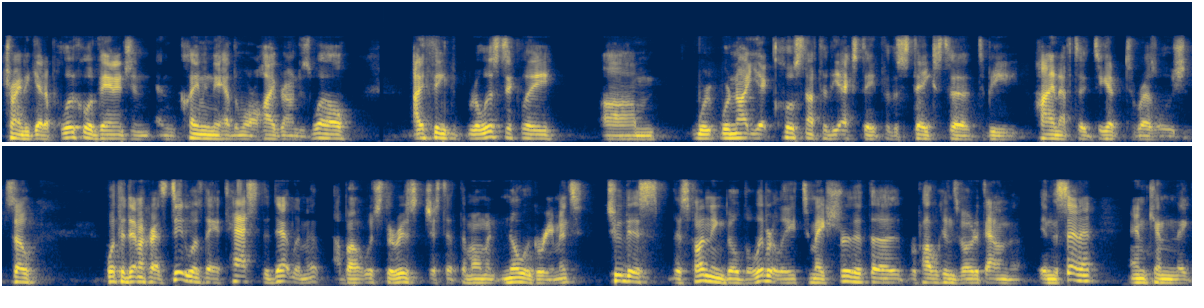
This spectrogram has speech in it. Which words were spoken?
trying to get a political advantage and, and, claiming they have the moral high ground as well. I think realistically, um, we're, we're not yet close enough to the X date for the stakes to, to be high enough to, to get to resolution. So what the Democrats did was they attached the debt limit, about which there is just at the moment no agreement, to this this funding bill deliberately to make sure that the Republicans vote it down in the, in the Senate and can they,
